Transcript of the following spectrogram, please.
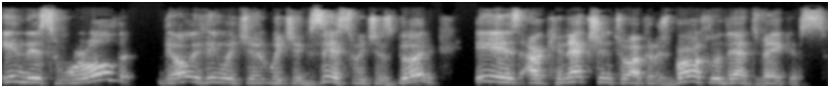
in this world, the only thing which which exists, which is good, is our connection to Hakadosh Baruch Hu. That dvekus.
